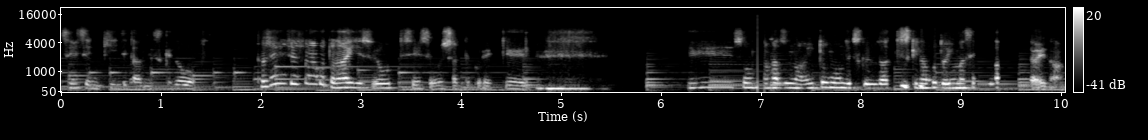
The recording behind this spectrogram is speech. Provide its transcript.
先生に聞いてたんですけど全然そんなことないですよって先生おっしゃってくれて。えー、そんなはずないと思うんですけど、だって好きなこと言いませんか？みたいな。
